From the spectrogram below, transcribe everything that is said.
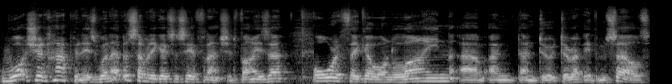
What should happen is whenever somebody goes to see a financial advisor, or if they go online um, and, and do it directly themselves,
